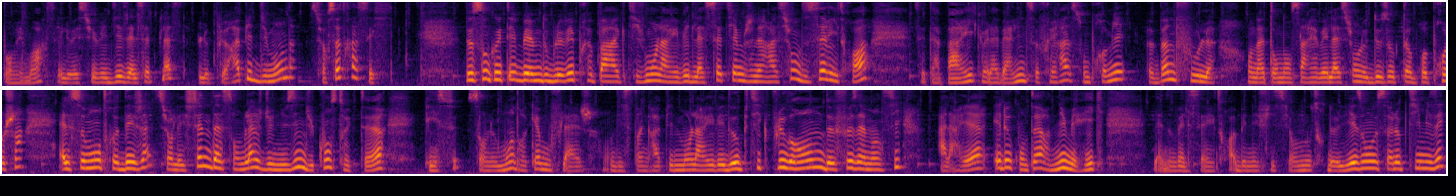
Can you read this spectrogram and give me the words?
Pour mémoire, c'est le SUV diesel 7 places le plus rapide du monde sur ce tracé. De son côté, BMW prépare activement l'arrivée de la 7 génération de série 3. C'est à Paris que la berline s'offrira son premier bain de foule. En attendant sa révélation le 2 octobre prochain, elle se montre déjà sur les chaînes d'assemblage d'une usine du constructeur, et ce sans le moindre camouflage. On distingue rapidement l'arrivée d'optiques plus grandes, de feux amincis à l'arrière et de compteurs numériques. La nouvelle série 3 bénéficie en outre de liaisons au sol optimisées,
